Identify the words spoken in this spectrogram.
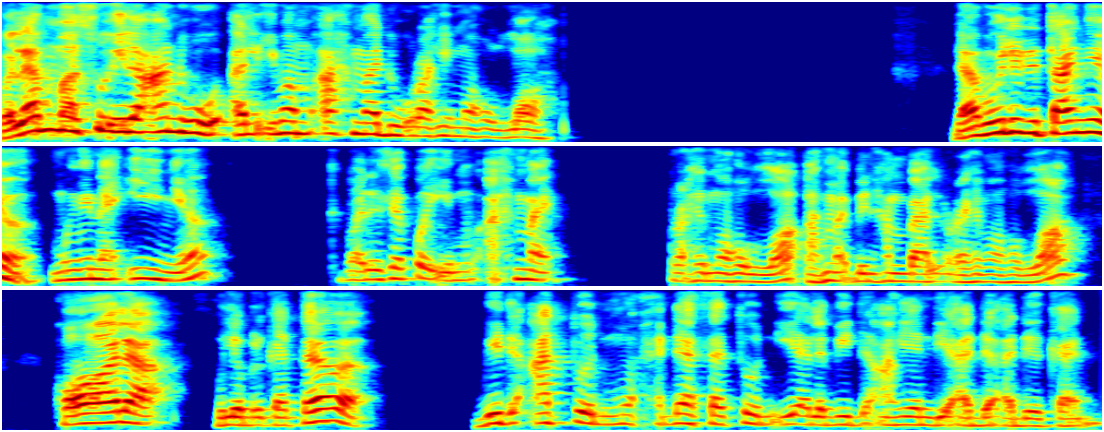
Walamma su'ila anhu al-imam Ahmadu rahimahullah. Dan bila ditanya mengenainya, kepada siapa? Imam Ahmad rahimahullah, Ahmad bin Hanbal rahimahullah. Qala, beliau berkata, bid'atun muhdatsatun ia adalah bid'ah yang diada-adakan.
